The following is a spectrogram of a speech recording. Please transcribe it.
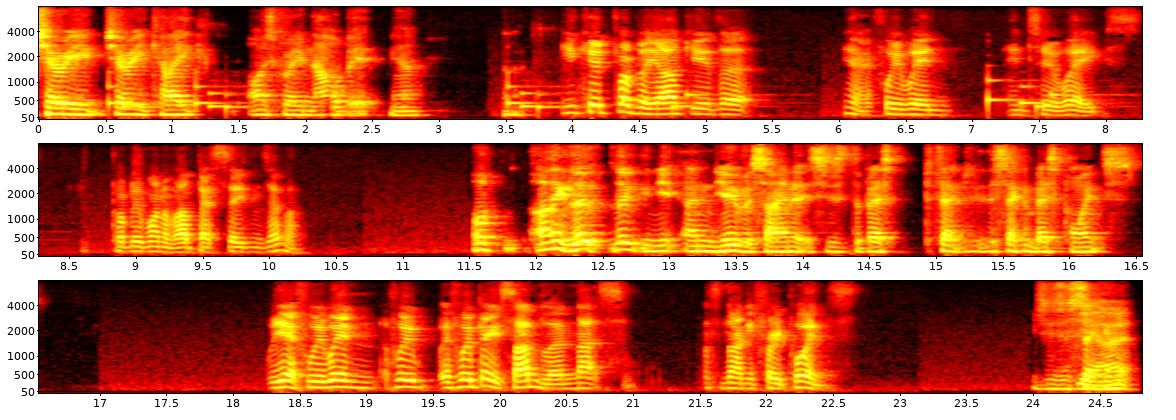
cherry cherry cake, ice cream, the whole bit. Know. You could probably argue that, you know, if we win in two weeks, probably one of our best seasons ever. Well, I think Luke, Luke and you, and you were saying that this is the best, potentially the second best points. Well, yeah, if we win, if we if we beat Sunderland, that's that's ninety three points. which is the yeah. second,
